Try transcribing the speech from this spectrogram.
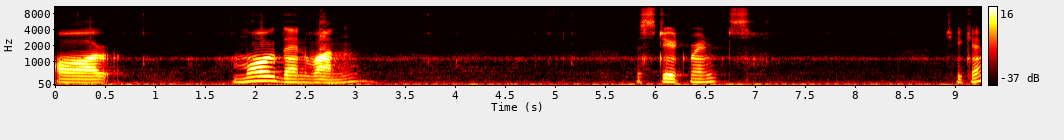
और मोर देन वन स्टेटमेंट्स ठीक है?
